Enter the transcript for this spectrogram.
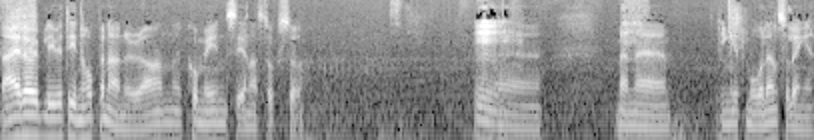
Nej, det har ju blivit inhoppen här nu då. Han kom in senast också. Mm. Eh, men eh, inget mål än så länge.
